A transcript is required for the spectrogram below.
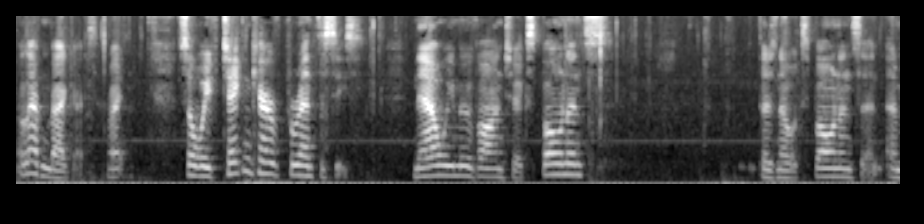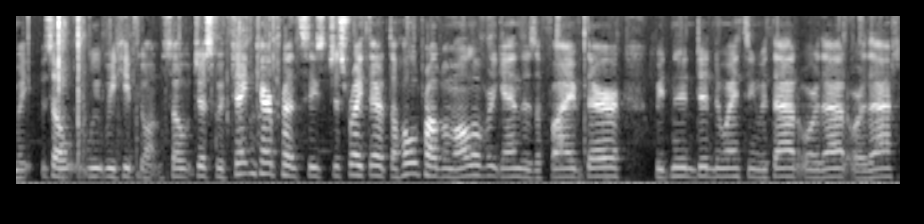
11 bad guys, right? So we've taken care of parentheses. Now we move on to exponents. There's no exponents, and, and we so we, we keep going. So just we've taken care of parentheses, just right there, the whole problem all over again. There's a 5 there. We didn't do anything with that, or that, or that.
